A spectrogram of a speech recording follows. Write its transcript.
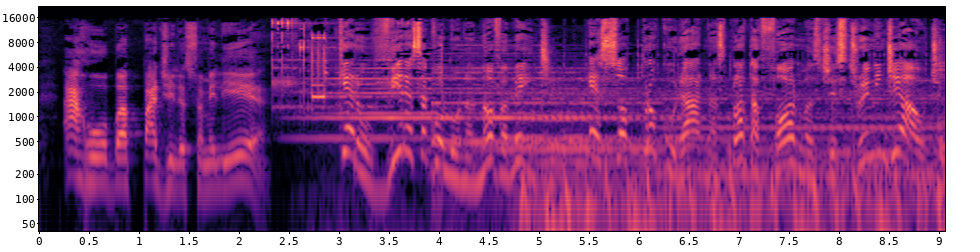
Padilha Sommelier. Quer ouvir essa coluna novamente? É só procurar nas plataformas de streaming de áudio.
